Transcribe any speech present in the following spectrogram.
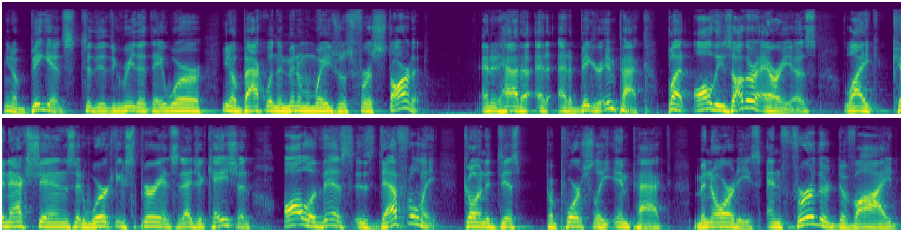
you know, bigots to the degree that they were, you know, back when the minimum wage was first started. And it had a, a, a bigger impact. But all these other areas, like connections and work experience and education, all of this is definitely going to disproportionately impact minorities and further divide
